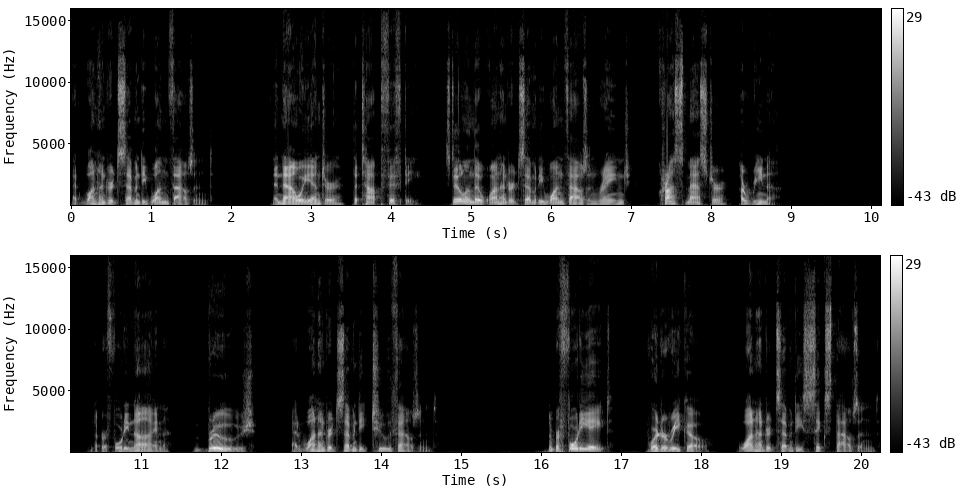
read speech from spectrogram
at 171,000. And now we enter the top 50, still in the 171,000 range, Krosmaster Arena. Number 49, Bruges, at 172,000. Number 48, Puerto Rico, 176,000.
